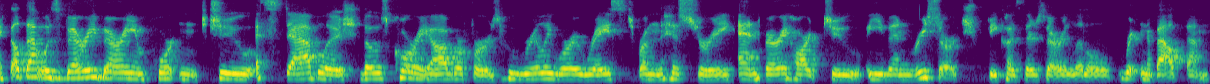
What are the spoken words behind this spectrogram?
I felt that was very, very important to establish those choreographers who really were erased from the history and very hard to even research because there's very little written about them.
